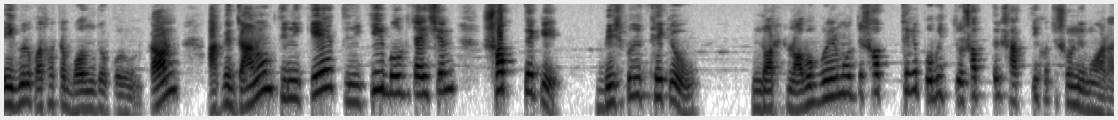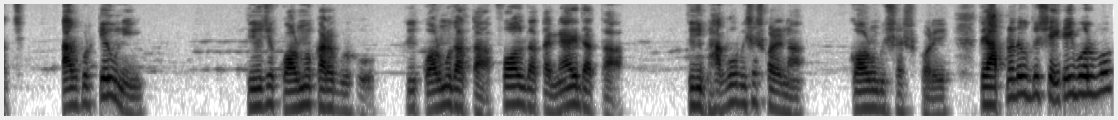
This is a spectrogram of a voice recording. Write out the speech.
এইগুলো কথাবার্তা বন্ধ করুন। কারণ আগে জানুন তিনি কে, তিনি কি বলতে চাইছেন। সব থেকে বৃহস্পতির থেকেও নবগ্রহের মধ্যে সব থেকে পবিত্র সব থেকে সাত্বিক হচ্ছে শনি মহারাজ। তার উপর কেউ নেই। তিনি হচ্ছে কর্মকারক গ্রহ। তিনি কর্মদাতা, ফলদাতা, ন্যায়দাতা। তিনি ভাগ্য বিশ্বাস করে না, কর্ম বিশ্বাস করে। তাই আপনাদের উদ্দেশ্যে এটাই বলব,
